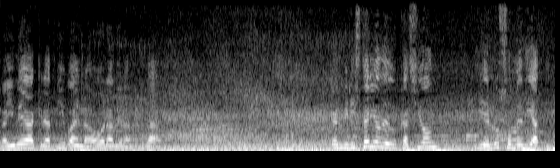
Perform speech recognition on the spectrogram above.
la idea creativa en la hora de la verdad. El Ministerio de Educación y el uso mediático.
